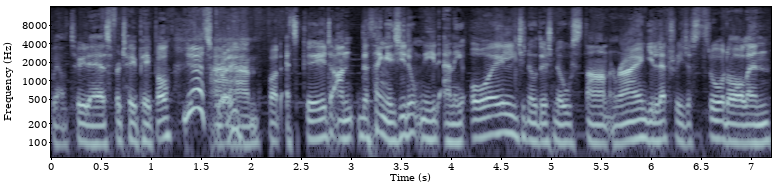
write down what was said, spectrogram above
well, two days for two people. Yeah, it's great. Um, but it's good. And the thing is, you don't need any oil. You know, there's no standing around. You literally just throw it all in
